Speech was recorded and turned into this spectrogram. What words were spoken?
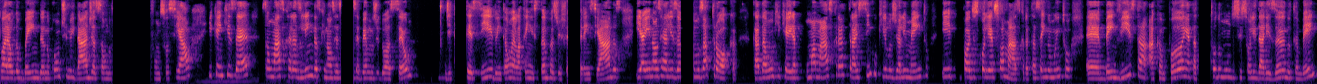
Varal do Bem, dando continuidade à ação do Fundo Social. E quem quiser, são máscaras lindas que nós recebemos de doação, de tecido, então ela tem estampas diferenciadas. E aí nós realizamos a troca. Cada um que queira uma máscara traz 5 quilos de alimento e pode escolher a sua máscara. Está sendo muito é, bem vista a campanha, está todo mundo se solidarizando também,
